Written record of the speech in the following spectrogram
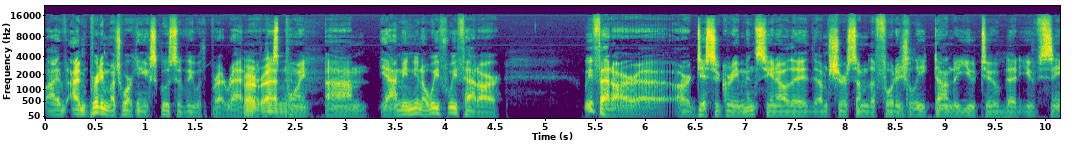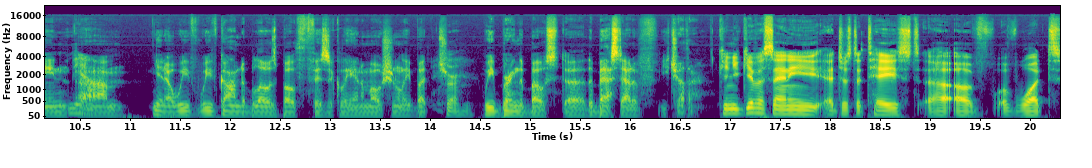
I, I'm pretty much working exclusively with Brett Ratner Brett at this point. Um, yeah, I mean, you know, we've we've had our we've had our uh, our disagreements. You know, they, I'm sure some of the footage leaked onto YouTube that you've seen. Yeah. Um, you know, we've we've gone to blows both physically and emotionally, but Sure. we bring the most uh, the best out of each other. Can you give us any uh, just a taste uh, of of what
